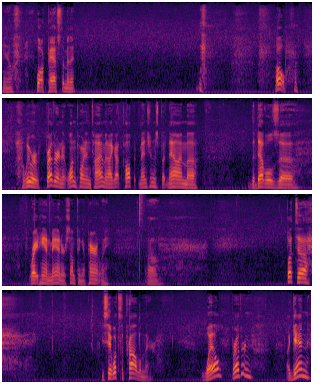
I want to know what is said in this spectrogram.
you know, walk past them and then, oh, we were brethren at one point in time and I got pulpit mentions, but now I'm uh, the devil's uh, right-hand man or something, apparently. Uh, but uh, you say, what's the problem there? Well, brethren, again,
